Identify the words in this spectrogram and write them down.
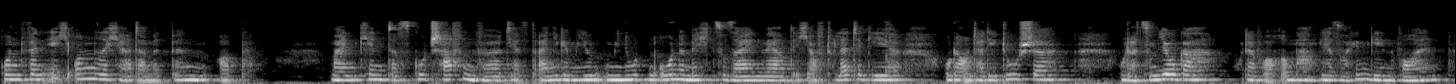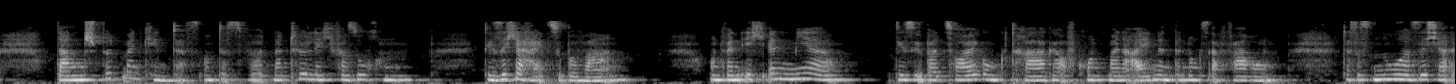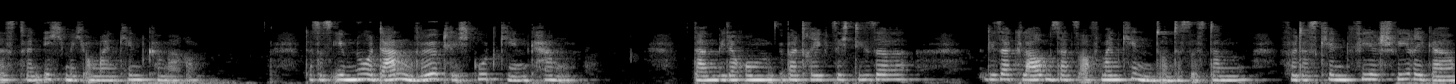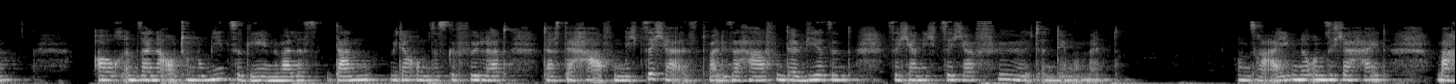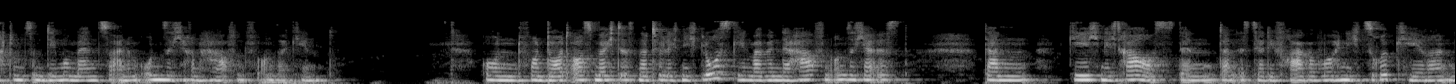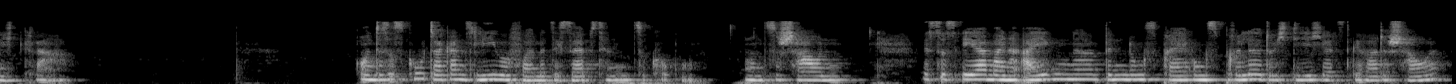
Und wenn ich unsicher damit bin, ob mein Kind das gut schaffen wird, jetzt einige Minuten ohne mich zu sein, während ich auf Toilette gehe oder unter die Dusche oder zum Yoga oder wo auch immer wir so hingehen wollen, dann spürt mein Kind das und es wird natürlich versuchen, die Sicherheit zu bewahren und wenn ich in mir diese Überzeugung trage aufgrund meiner eigenen Bindungserfahrungen, dass es nur sicher ist, wenn ich mich um mein Kind kümmere, dass es ihm nur dann wirklich gut gehen kann, dann wiederum überträgt sich diese, dieser Glaubenssatz auf mein Kind. Und es ist dann für das Kind viel schwieriger, auch in seine Autonomie zu gehen, weil es dann wiederum das Gefühl hat, dass der Hafen nicht sicher ist, weil dieser Hafen, der wir sind, sich ja nicht sicher fühlt in dem Moment. Unsere eigene Unsicherheit macht uns in dem Moment zu einem unsicheren Hafen für unser Kind. Und von dort aus möchte es natürlich nicht losgehen, weil wenn der Hafen unsicher ist, dann gehe ich nicht raus, denn dann ist ja die Frage, wohin ich zurückkehre, nicht klar. Und es ist gut, da ganz liebevoll mit sich selbst hinzugucken und zu schauen, ist es eher meine eigene Bindungsprägungsbrille, durch die ich jetzt gerade schaue?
